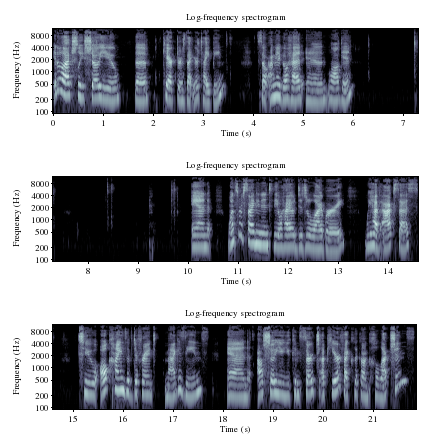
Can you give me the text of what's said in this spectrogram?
it'll actually show you the characters that you're typing. So I'm going to go ahead and log in. And once we're signing into the Ohio Digital Library, we have access to all kinds of different magazines and I'll show you, you can search up here if I click on collections,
